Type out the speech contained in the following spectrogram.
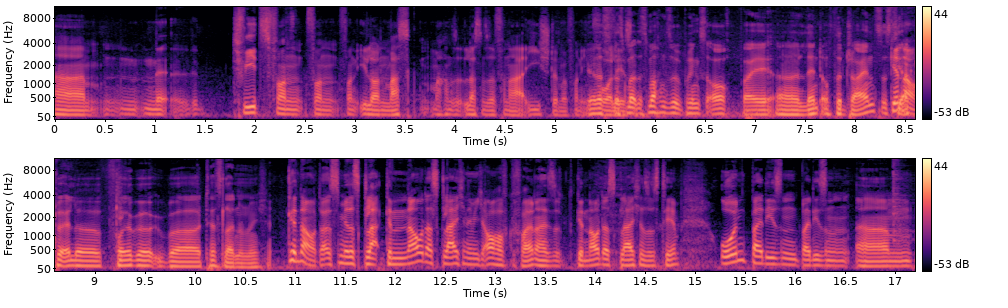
ähm, ne, Tweets von, von, von Elon Musk, machen, lassen sie von einer AI-Stimme von ihm ja, das, das, vorlesen. ma- das machen sie übrigens auch bei äh, Land of the Giants, ist die Genau. aktuelle Folge über Tesla nämlich. Genau, da ist mir das genau das gleiche nämlich auch aufgefallen, also genau das gleiche System. Und bei diesen, bei diesen, ähm,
